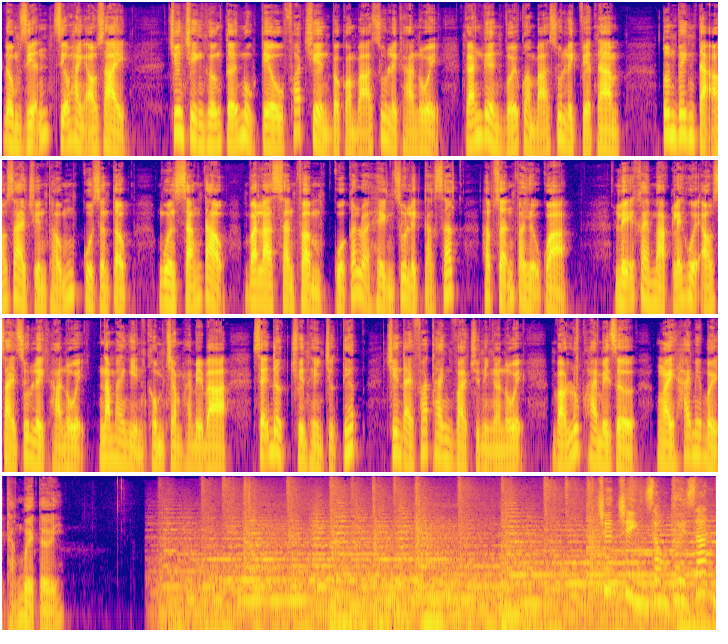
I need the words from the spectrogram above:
đồng diễn, diễu hành áo dài. Chương trình hướng tới mục tiêu phát triển và quảng bá du lịch Hà Nội gắn liền với quảng bá du lịch Việt Nam, tôn vinh tà áo dài truyền thống của dân tộc, nguồn sáng tạo và là sản phẩm của các loại hình du lịch đặc sắc, hấp dẫn và hiệu quả. Lễ khai mạc lễ hội áo dài du lịch Hà Nội năm 2023 sẽ được truyền hình trực tiếp trên đài phát thanh và truyền hình Hà Nội vào lúc 20 giờ ngày 27 tháng 10 tới. Chương trình dòng thời gian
